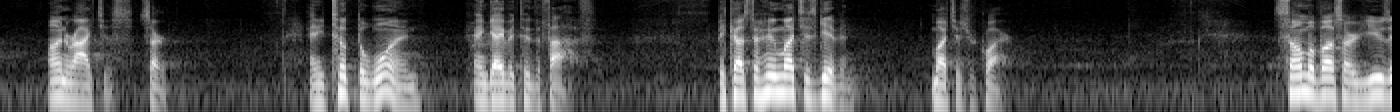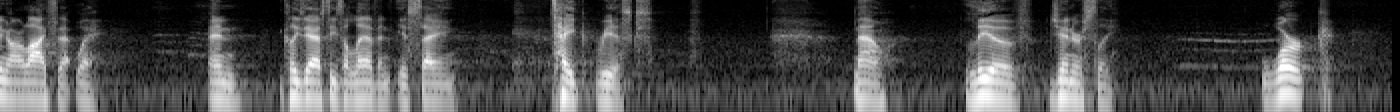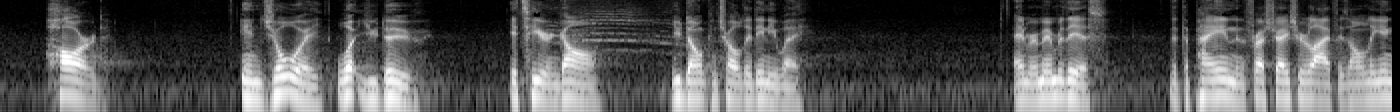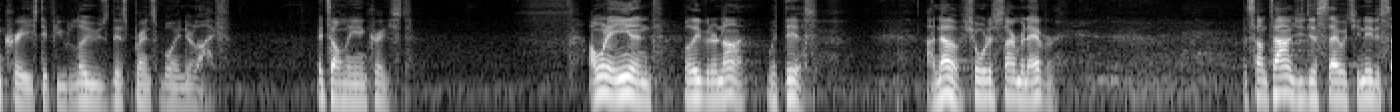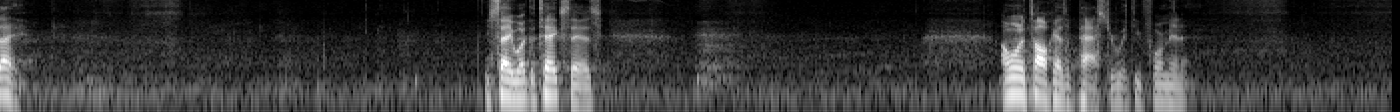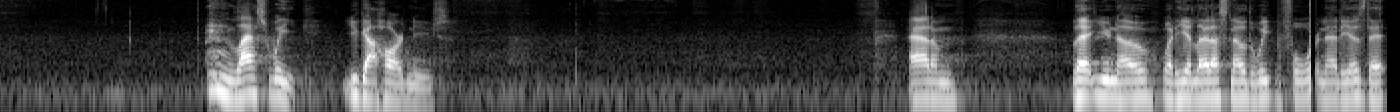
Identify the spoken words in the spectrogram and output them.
unrighteous servant. And he took the one and gave it to the five. Because to whom much is given, much is required. Some of us are using our life that way. And Ecclesiastes 11 is saying, take risks. Now, live generously, work hard, enjoy what you do. It's here and gone. You don't control it anyway. And remember this that the pain and the frustration of your life is only increased if you lose this principle in your life. It's only increased. I want to end, believe it or not, with this. I know, shortest sermon ever. But sometimes you just say what you need to say. You say what the text says. I want to talk as a pastor with you for a minute. Last week, you got hard news. Adam let you know what he had let us know the week before, and that is that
